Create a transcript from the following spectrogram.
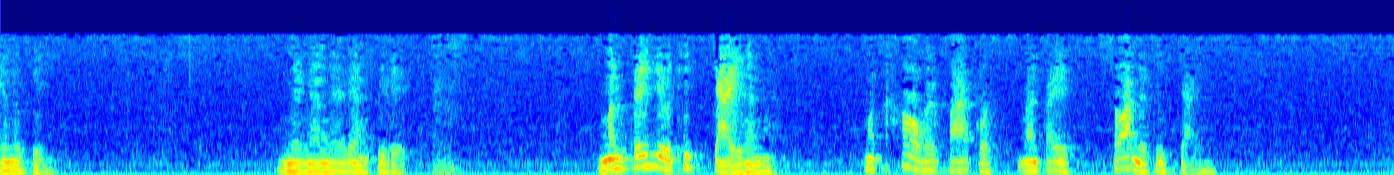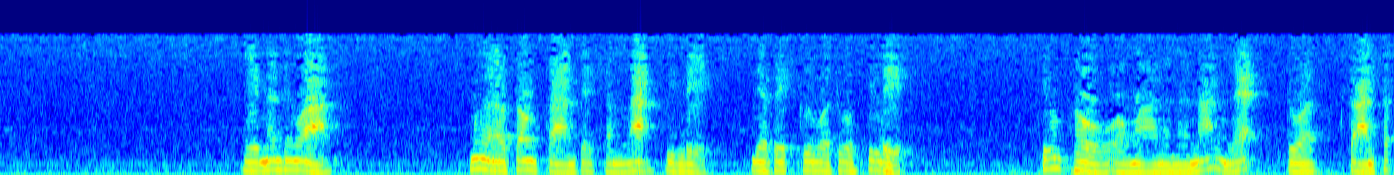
กันทุกทีในงั้นในเรื่องกิเลสมันไปอยู่ที่ใจนั่นมันเข้าไปปรากฏ มันไปซ้อนอยู่ที่ใจเหตุนั้นถึงว่า เมื่อเราต้องการจะชำระกิเลสอย่าไปกลัวตัวกิเลส ที่มันโผล่ออกมานั่นนั่นและตัวการสัก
